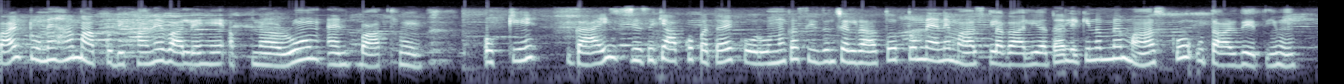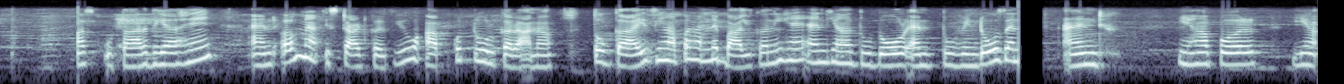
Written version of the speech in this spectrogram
पार्ट टू में हम आपको दिखाने वाले हैं अपना room and bathroom okay guys जैसे कि आपको पता है कोरोना का सीज़न चल रहा था तो मैंने मास्क लगा लिया था, लेकिन अब मैं मास्क को उतार देती हूँ। मास्क उतार दिया है। एंड अब मैं स्टार्ट करती हूँ आपको टूर कराना। तो गाइस यहाँ पर हमने बालकनी है एंड यहाँ two door and two windows and and यहाँ पर यहाँ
